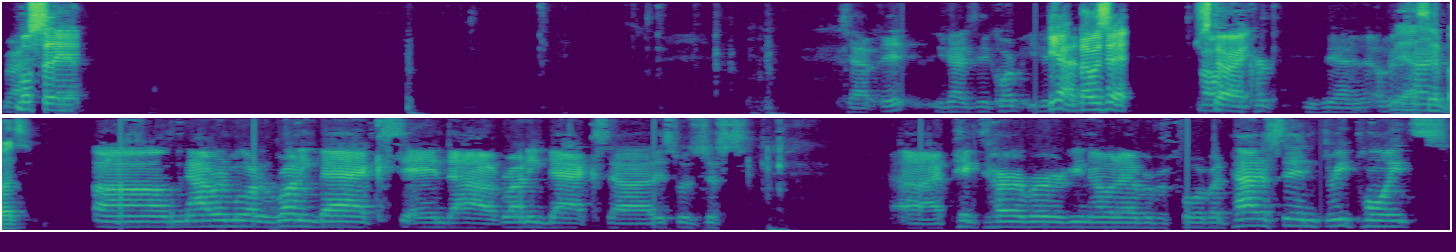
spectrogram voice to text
Right. we'll see. Is that it? You guys did Corbett? Yeah, that was it. Sorry. Kirk, Yeah, okay, Yeah, that's sorry. it, buds. Um, now we're gonna move on to running backs and uh, running backs. Uh, this was just uh, I picked Herbert, you know, whatever before, but Patterson three points.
